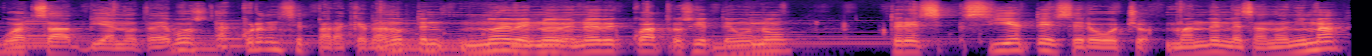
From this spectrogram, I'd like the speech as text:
WhatsApp vía nota de voz. Acuérdense para que la anoten 999-471-3708. Mándenles anónima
